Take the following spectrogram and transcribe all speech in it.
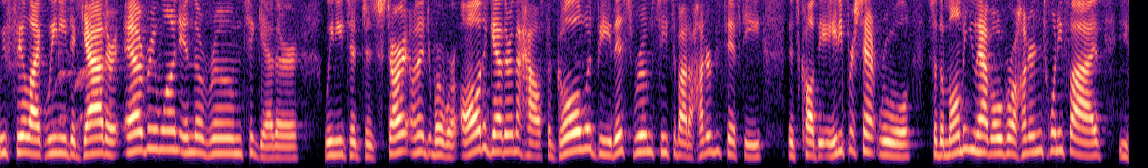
We feel like we need to gather everyone in the room together. We need to, to start on it where we're all together in the house. The goal would be this room seats about 150. It's called the 80% rule. So the moment you have over 125, you,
